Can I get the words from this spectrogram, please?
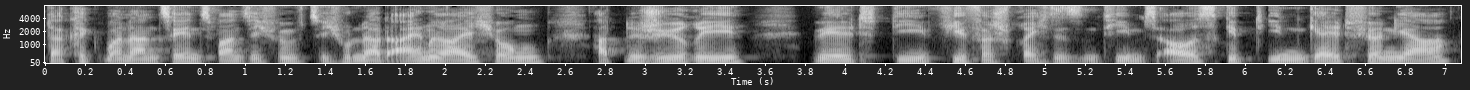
Da kriegt man dann 10, 20, 50, 100 Einreichungen, hat eine Jury, wählt die vielversprechendsten Teams aus, gibt ihnen Geld für ein Jahr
